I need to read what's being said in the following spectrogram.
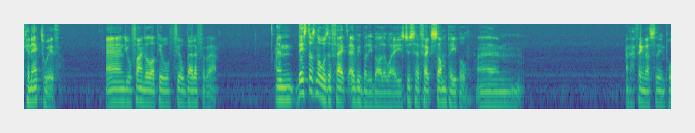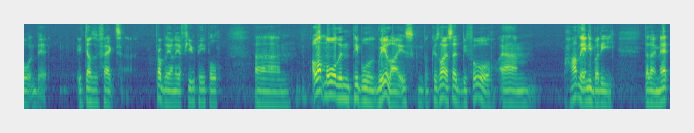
connect with. And you'll find a lot of people feel better for that. And this doesn't always affect everybody, by the way. It just affects some people. Um, and I think that's the important bit. It does affect probably only a few people um, a lot more than people realize because like i said before um, hardly anybody that i met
